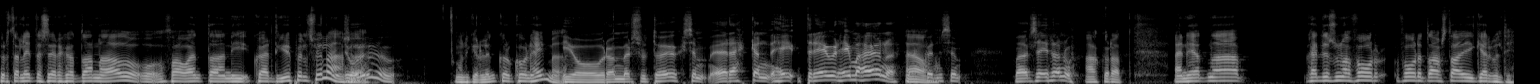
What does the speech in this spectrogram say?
þurfti að leita sér eitthvað annað og, og þá endaði hann í er þetta ekki uppbyrðsfélag Jú, hans? jú, Hún er ekki lengur að koma heim með það? jú, Römmers og Taug sem rekkan hei, dregur heima hægana hvernig sem maður segir það nú Akkurat. En hérna, hvernig svona fór, fór þetta af staði í gerkvöldi?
